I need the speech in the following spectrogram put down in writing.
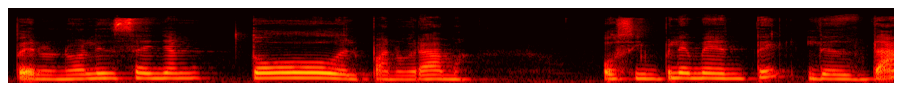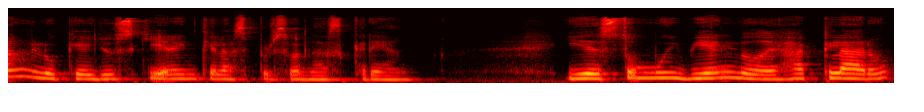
pero no le enseñan todo el panorama o simplemente les dan lo que ellos quieren que las personas crean. Y esto muy bien lo deja claro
